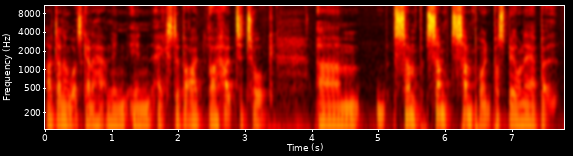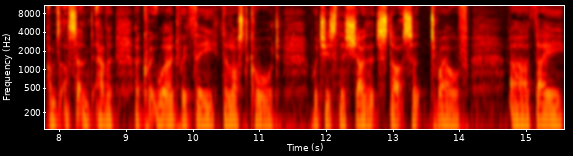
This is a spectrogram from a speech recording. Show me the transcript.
I don't know what's going to happen in, in Exeter, but I, I hope to talk um, some some some point possibly on air. But I'm, I'll certainly have a, a quick word with the the Lost Chord, which is the show that starts at twelve. Uh, they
